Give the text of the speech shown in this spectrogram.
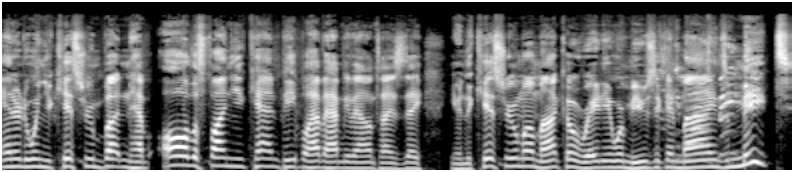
Enter to win your Kiss Room button. Have all the fun you can, people. Have a happy Valentine's Day. You're in the Kiss Room on Montco Radio where music and minds meet.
